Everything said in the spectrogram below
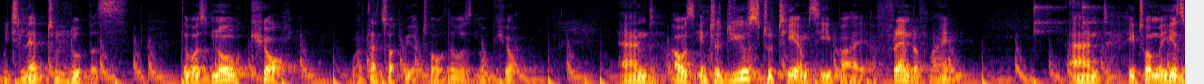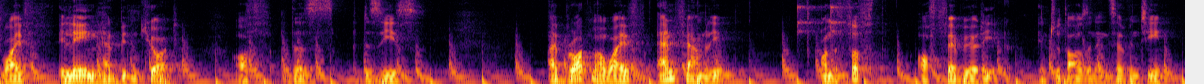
which led to lupus. There was no cure. Well, that's what we are told, there was no cure. And I was introduced to TMC by a friend of mine. And he told me his wife, Elaine, had been cured of this disease. I brought my wife and family on the 5th of February in 2017.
